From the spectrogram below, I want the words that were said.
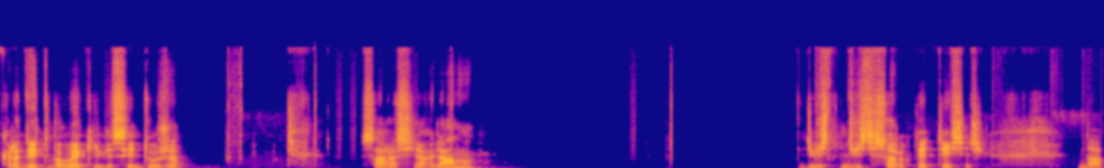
Кредит великий вісить дуже. Зараз я гляну. 245 тисяч. Да.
